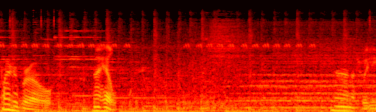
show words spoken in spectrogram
Spider Bro, can I help? Nah, not really.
